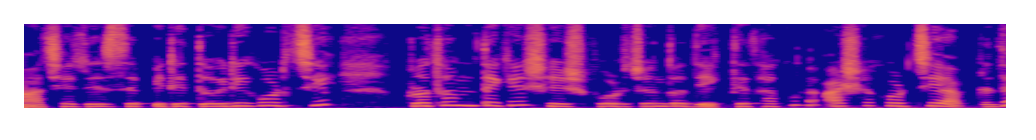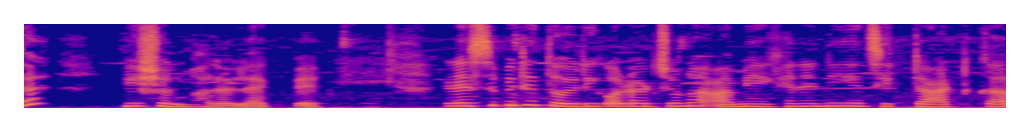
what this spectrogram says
মাছের রেসিপিটি তৈরি করছি। প্রথম থেকে শেষ পর্যন্ত দেখতে থাকুন, আশা করছি আপনাদের ভীষণ ভালো লাগবে। রেসিপিটি তৈরি করার জন্য আমি এখানে নিয়েছি টাটকা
